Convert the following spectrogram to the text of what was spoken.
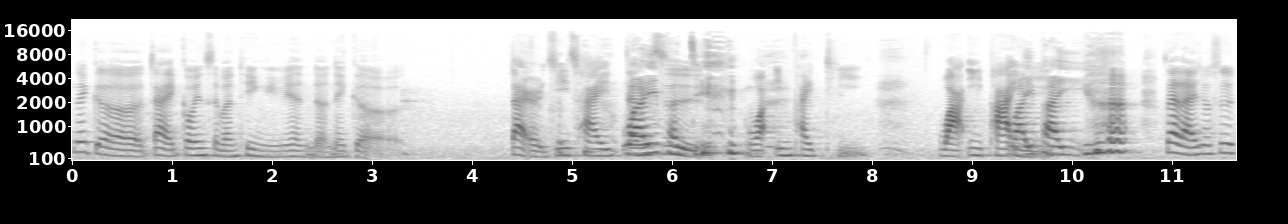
那个在 Going Seventeen 里面的那个戴耳机猜单字，哇音拍题，哇一拍哇一拍 再来就是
